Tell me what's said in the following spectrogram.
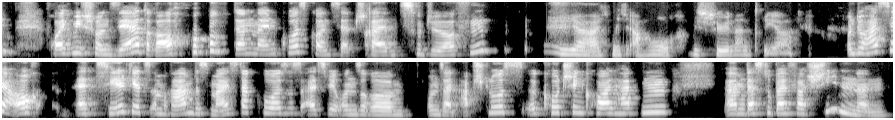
freue ich mich schon sehr drauf, dann mein Kurskonzept schreiben zu dürfen. Ja, ich mich auch. Wie schön, Andrea. Und du hast ja auch erzählt jetzt im Rahmen des Meisterkurses, als wir unsere, unseren Abschluss-Coaching-Call hatten, ähm, dass du bei verschiedenen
